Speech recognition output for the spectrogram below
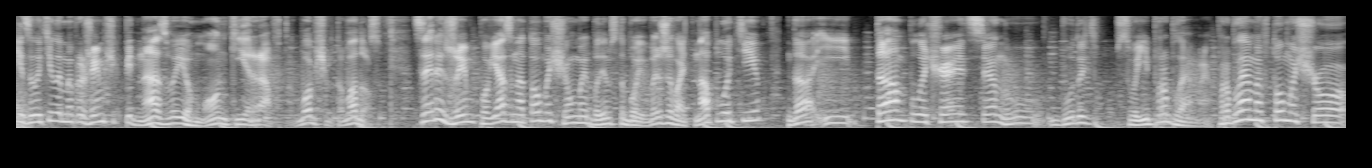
і залетіли ми в режимчик під назвою Monkey Raft. В общем-то, Владос. Це режим пов'язаний на тому, що ми будемо з тобою виживати на плоті, да, і там, виходить, ну, будуть свої проблеми. Проблеми в тому, що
